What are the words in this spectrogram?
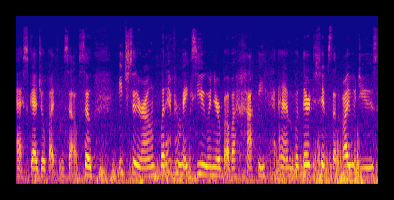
uh, schedule by themselves. So each to their own, whatever makes you and your baba happy. Um, but they're the tips that I would use,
